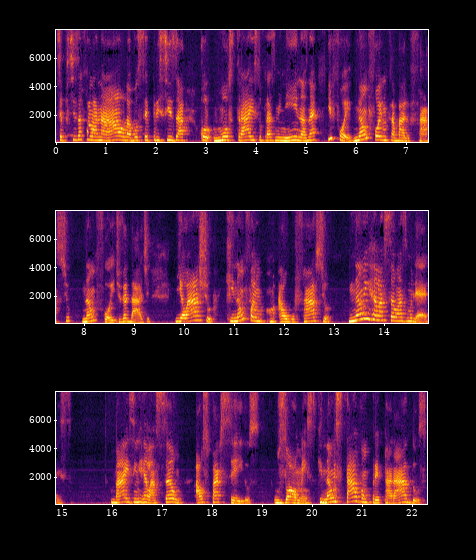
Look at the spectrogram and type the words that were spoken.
você precisa falar na aula, você precisa mostrar isso para as meninas, né? E foi. Não foi um trabalho fácil, não foi, de verdade. E eu acho que não foi um, algo fácil não em relação às mulheres, mas em relação aos parceiros, os homens que não estavam preparados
